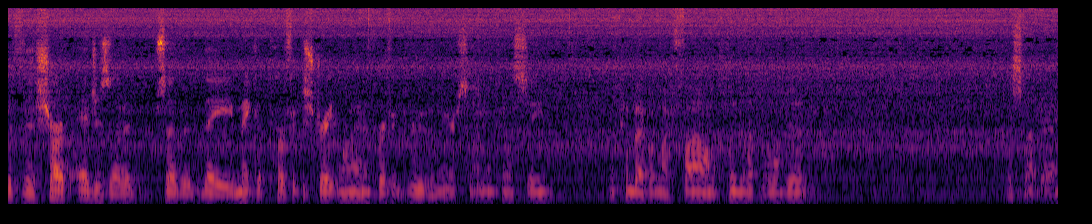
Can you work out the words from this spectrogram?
with the sharp edges of it so that they make a perfect straight line and perfect groove in there. So you can kind of see. I'll come back with my file and clean it up a little bit. It's not bad.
